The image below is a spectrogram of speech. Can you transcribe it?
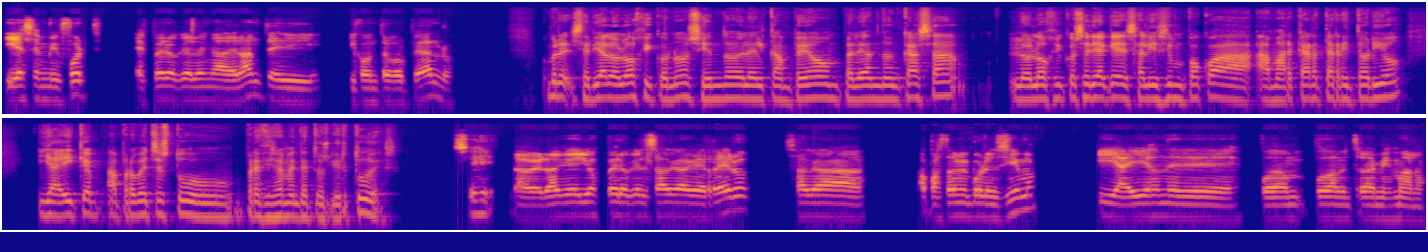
y ese es mi fuerte. Espero que él venga adelante y, y contragolpearlo. Hombre, sería lo lógico, ¿no? Siendo él el campeón peleando en casa, lo lógico sería que saliese un poco a, a marcar territorio y ahí que aproveches tú precisamente tus virtudes. Sí, la verdad que yo espero que él salga guerrero, salga a pasarme por encima y ahí es donde puedan, puedan entrar en mis manos.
